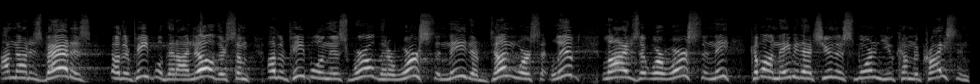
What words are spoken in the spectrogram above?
I'm not as bad as other people that I know. There's some other people in this world that are worse than me, that have done worse, that lived lives that were worse than me. Come on, maybe that's you this morning. You come to Christ and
